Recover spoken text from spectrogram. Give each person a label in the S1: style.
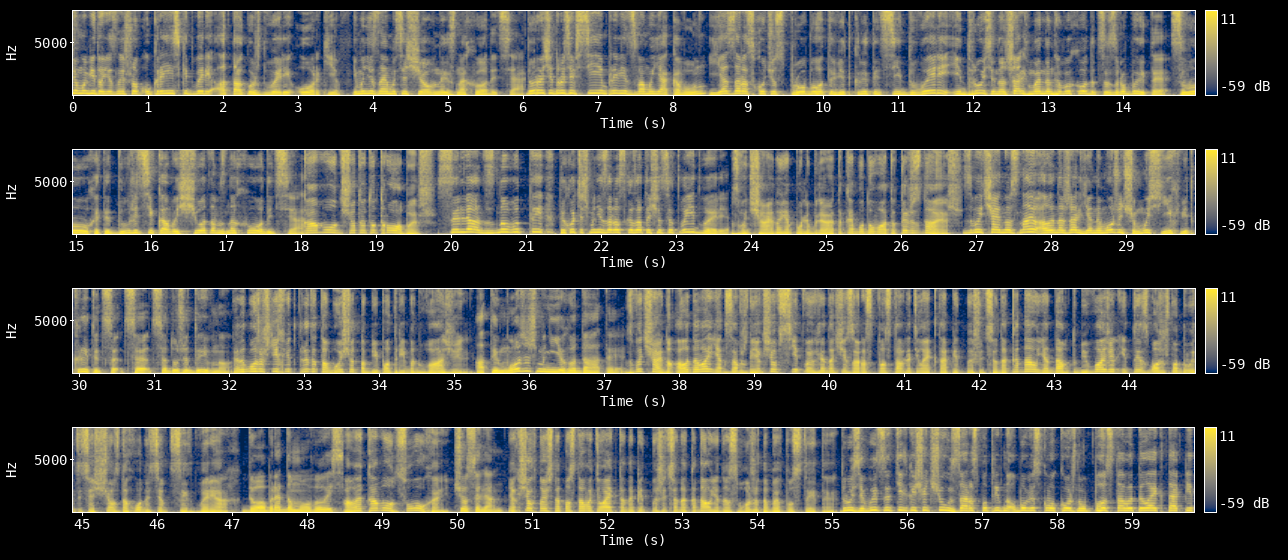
S1: цьому відео я знайшов українські двері, а також двері орків. І ми дізнаємося, що в них знаходиться. До речі, друзі, всім привіт! З вами я, Кавун. Я зараз хочу спробувати відкрити ці двері, і друзі, на жаль, в мене не виходить це зробити. Слухайте, дуже цікаво, що там знаходиться.
S2: Кавун, що ти тут робиш?
S1: Селян, знову ти? Ти хочеш мені зараз сказати, що це твої двері?
S2: Звичайно, я полюбляю таке будувати, ти ж знаєш.
S1: Звичайно, знаю, але на жаль, я не можу чомусь їх відкрити. Це, це, це дуже дивно.
S2: Ти не можеш їх відкрити, тому що тобі потрібен важіль.
S1: А ти можеш мені його дати?
S2: Звичайно, але давай, як завжди, якщо всі твої глядачі зараз поставлять лайк та підпишуться на канал, я дам тобі важіль і ти зможеш подивитися, що знаходиться в цих дверях.
S1: Добре, домовились.
S2: Але кавун, слухай.
S1: Що, селян?
S2: Якщо хтось не поставить лайк та не підпишеться на канал, я не зможу тебе впустити.
S1: Друзі, ви це тільки що чули. Зараз потрібно обов'язково кожному поставити лайк та підписатися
